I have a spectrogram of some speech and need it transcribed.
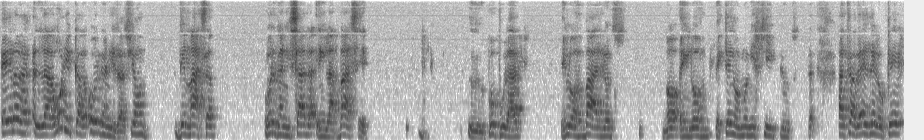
era la única organización de masa organizada en la base eh, popular, en los barrios, ¿no? en los pequeños municipios, a través de lo que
